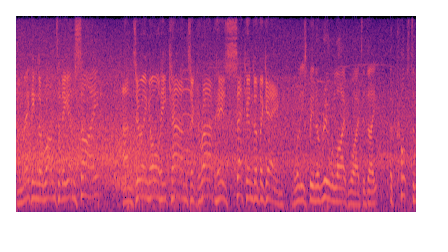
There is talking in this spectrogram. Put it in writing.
And making the run to the inside. And doing all he can to grab his second of the game. Well, he's been a real live wire today, a constant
